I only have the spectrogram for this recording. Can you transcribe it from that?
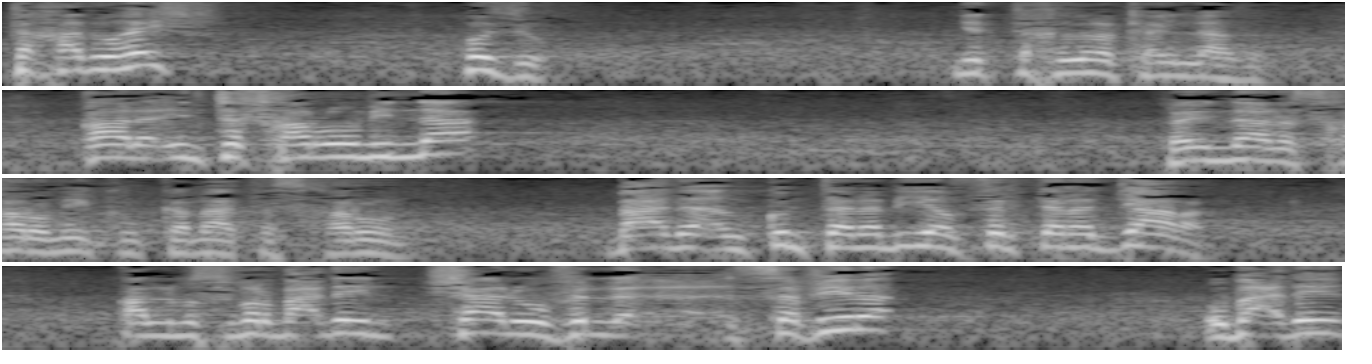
اتخذوا إيش؟ هزوا. يتخذونك إلا هزوا. قال إن تسخروا منا فإنا نسخر منكم كما تسخرون. بعد أن كنت نبيا صرت نجارا. قال المصبر بعدين. شالوا في السفينة وبعدين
